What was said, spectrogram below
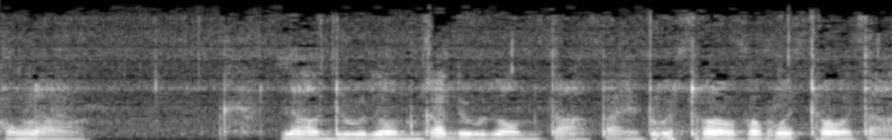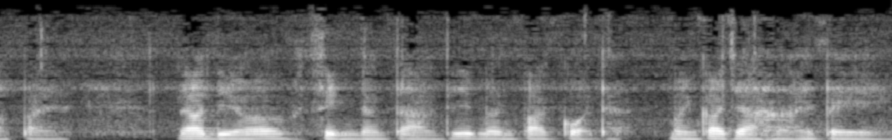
ของเรา เราดูลมก็ดูลมต่อไป พุโทโธก็พุโทโธต่อไป แล้วเดี๋ยวสิ่งต่างๆ ที่มันปรากฏ มันก็จะหายไปเอง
